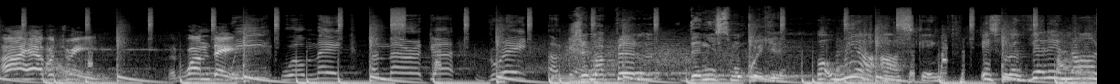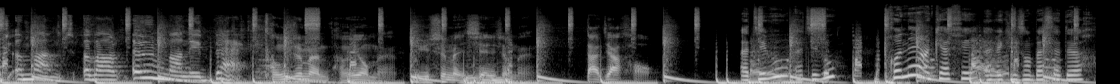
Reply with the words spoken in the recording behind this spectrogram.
I have a dream that one day We will make America great again. Je m'appelle Denis Mukwege. What we are asking is for a very large amount of our own money back. 同志们、朋友们、女士们、先生们，大家好。 Hâtez-vous, hâtez-vous. Prenez un café avec les ambassadeurs.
